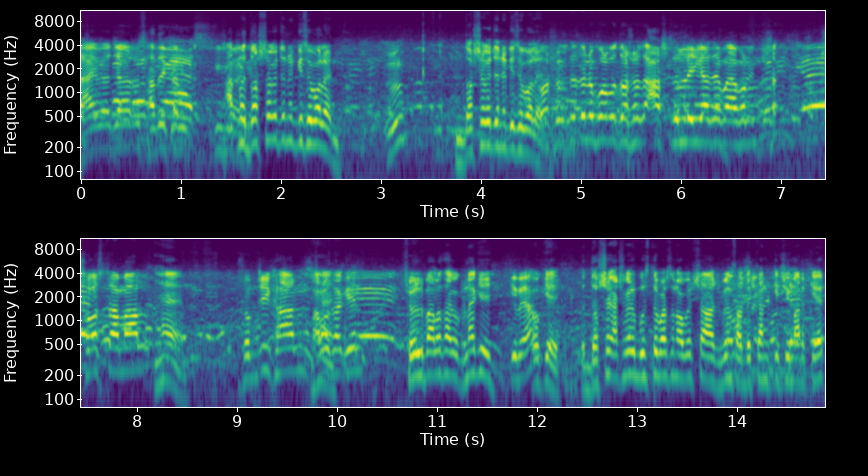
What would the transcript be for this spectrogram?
রায়বাজার সাদেক খান আপনার দর্শকের জন্য কিছু বলেন? দর্শকের জন্য কিছু বলেন। দর্শকদের জন্য বলব দর্শক আসলে এখন সস্তা মাল। হ্যাঁ। সবজি খান ভালো হ্যাঁ। থাকেন। শরীর ভালো থাকুক নাকি? কি ভাই? ওকে তো দর্শক আশা করি বুঝতে পারছেন অবশ্যই আসবেন সাদেক খান কৃষি মার্কেট।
